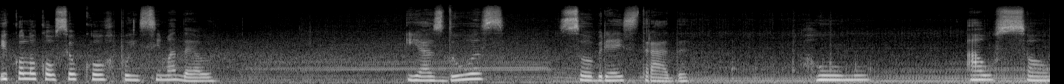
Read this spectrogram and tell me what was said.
e colocou seu corpo em cima dela. E as duas sobre a estrada, rumo ao sol.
